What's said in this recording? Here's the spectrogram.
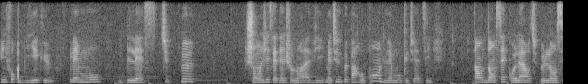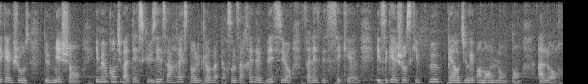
il ne faut pas oublier que les mots blessent. Tu peux changer certaines choses dans la vie, mais tu ne peux pas reprendre les mots que tu as dit. Dans, cette colère, tu peux lancer quelque chose de méchant. Et même quand tu vas t'excuser, ça reste dans le cœur de la personne. Ça crée des blessures, ça laisse des séquelles. Et c'est quelque chose qui peut perdurer pendant longtemps. Alors,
